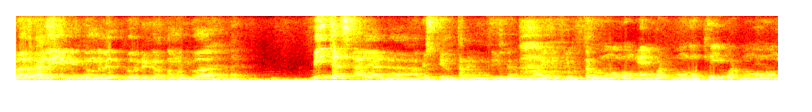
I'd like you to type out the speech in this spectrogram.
baru kali ini gue ngeliat gue denger temen gue bijak sekali ada habis filter emang pilihan terbaik ya filter. Mau ngomong N word, mau ngomong K word, mau ngomong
